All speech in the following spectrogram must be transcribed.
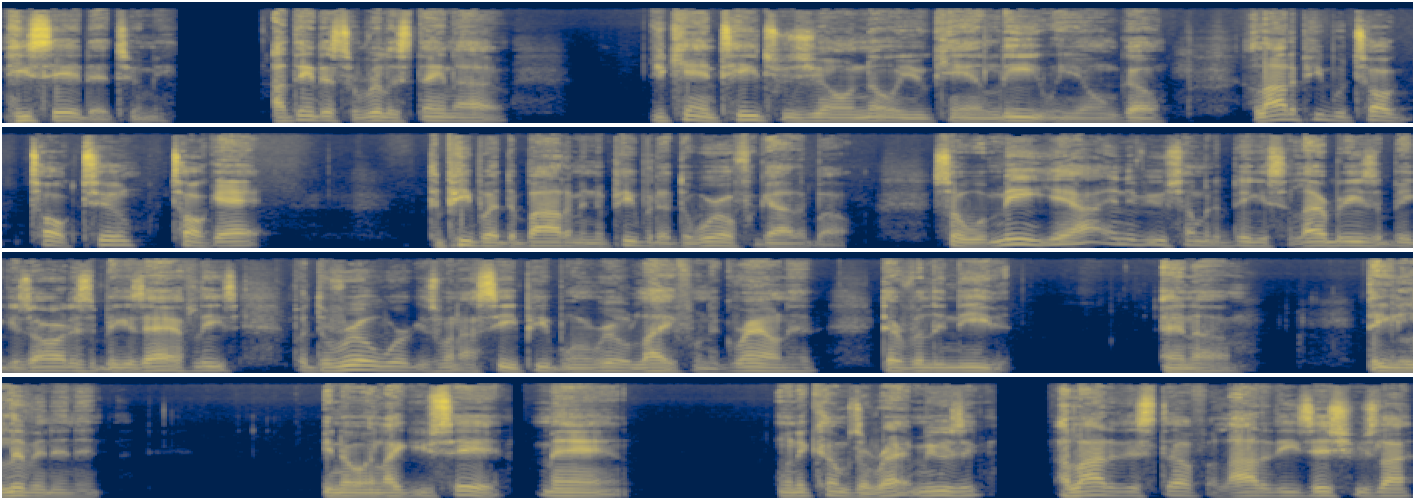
he said that to me. I think that's the realest thing. I, you can't teach what you don't know, you can't lead when you don't go. A lot of people talk talk to, talk at the people at the bottom and the people that the world forgot about. So with me, yeah, I interview some of the biggest celebrities, the biggest artists, the biggest athletes, but the real work is when I see people in real life on the ground that, that really need it. And um, they living in it. You know, and like you said, man, when it comes to rap music, a lot of this stuff, a lot of these issues, like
